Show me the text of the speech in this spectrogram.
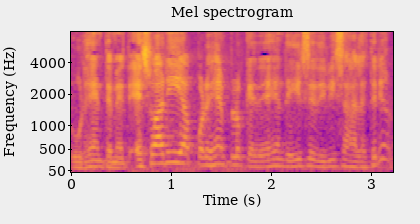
urgentemente. Eso haría, por ejemplo, que dejen de irse divisas al exterior.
